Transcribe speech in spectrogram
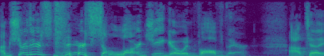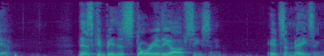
I'm sure there's there's a large ego involved there. I'll tell you. This could be the story of the offseason. It's amazing.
